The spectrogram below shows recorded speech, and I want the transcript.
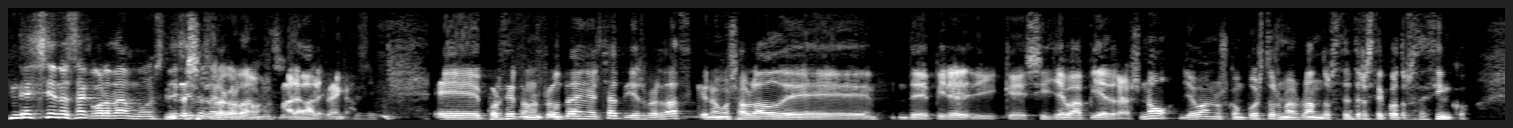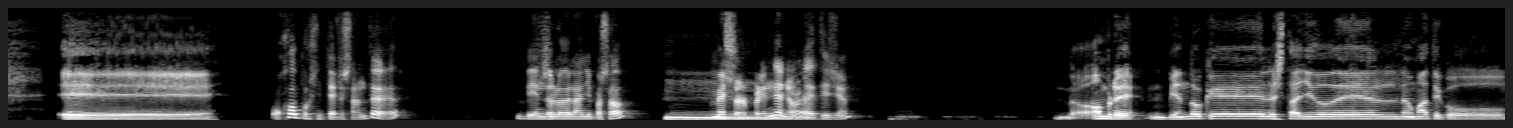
De ese nos acordamos. De De ese nos acordamos. Vale, vale, venga. Eh, por cierto, nos preguntan en el chat, y es verdad, que no hemos hablado de, de Pirelli, que si lleva piedras. No, llevan los compuestos más blandos, C3, C4, C5. Eh, Ojo, pues interesante, ¿eh? Viendo lo del año pasado. mm, Me sorprende, ¿no? La decisión. Hombre, viendo que el estallido del neumático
